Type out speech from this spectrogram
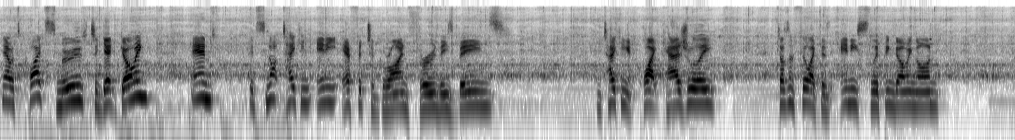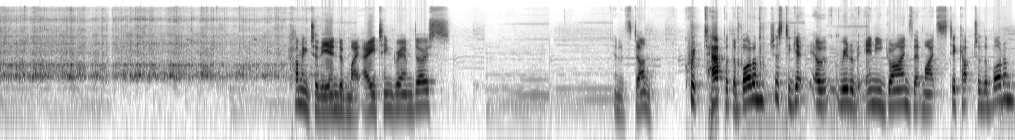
Now it's quite smooth to get going and it's not taking any effort to grind through these beans. I'm taking it quite casually. It Doesn't feel like there's any slipping going on. Coming to the end of my 18 gram dose and it's done. Quick tap at the bottom just to get uh, rid of any grinds that might stick up to the bottom.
